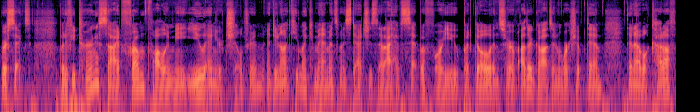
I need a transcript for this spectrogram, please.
Verse 6 But if you turn aside from following me, you and your children, and do not keep my commandments, my statutes that I have set before you, but go and serve other gods and worship them, then I will cut off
